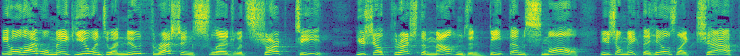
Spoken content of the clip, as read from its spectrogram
Behold, I will make you into a new threshing sledge with sharp teeth. You shall thresh the mountains and beat them small. You shall make the hills like chaff.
